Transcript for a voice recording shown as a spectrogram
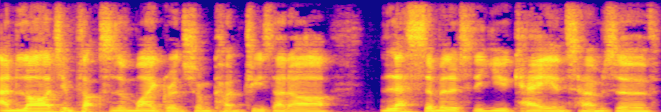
and large influxes of migrants from countries that are less similar to the UK in terms of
